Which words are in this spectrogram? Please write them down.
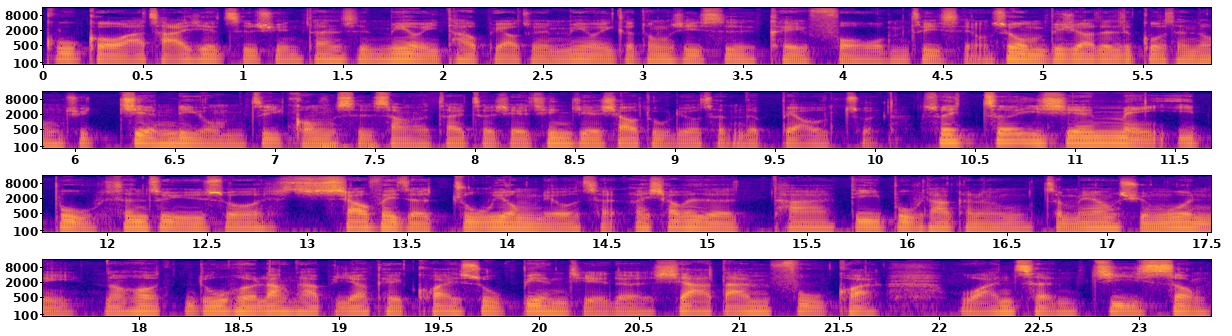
Google 啊查一些资讯，但是没有一套标准，没有一个东西是可以 for 我们自己使用，所以我们必须要在这过程中去建立我们自己公司上的在这些清洁消毒流程的标准。所以这一些每一步，甚至于说消费者租用流程，而消费者他第一步他可能怎么样询问你，然后如何让他比较可以快速便捷的下单付款、完成寄送、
